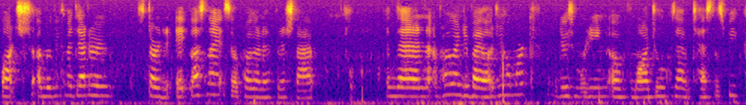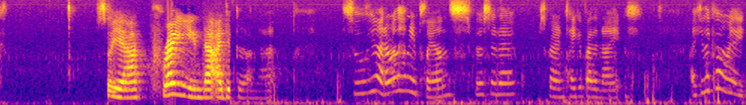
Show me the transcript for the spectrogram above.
watch a movie with my dad. We started at 8 last night, so we're probably going to finish that. And then I'm probably going to do biology homework, do some reading of the module because I have a test this week. So yeah, praying that I did good on that. So yeah, I don't really have any plans for this today. I'm just going to take it by the night. I feel like I don't really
